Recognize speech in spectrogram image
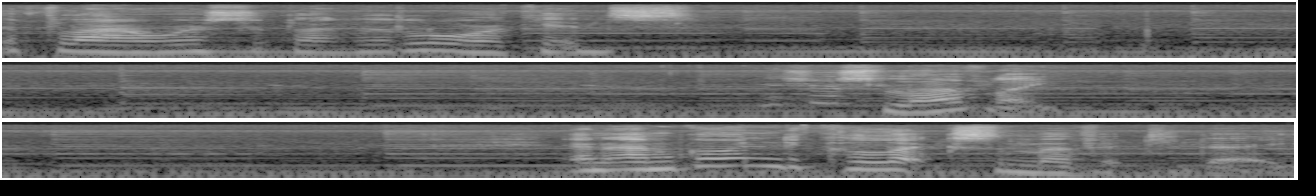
the flowers look like little orchids. Lovely. And I'm going to collect some of it today.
